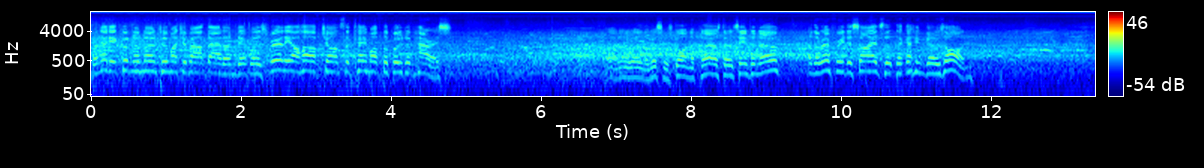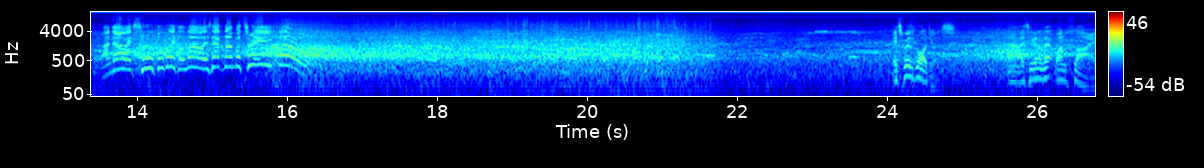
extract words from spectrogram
Bonetti couldn't have known too much about that, and it was really a half chance that came off the boot of Harris. Well, I don't know whether the whistle's gone, the players don't seem to know, and the referee decides that the game goes on. And now it's through for Whittle. Now, is that number three? No! It's with Rogers. Now, is he going to let one fly?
